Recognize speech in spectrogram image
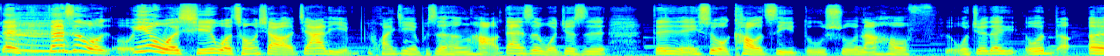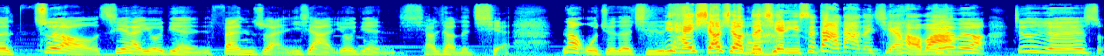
对，但是我因为我其实我从小家里环境也不是很好，但是我就是等于是我靠我自己读书，然后我觉得我呃最好现在有点翻转一下，有点小小的钱。那我觉得其实你还小小的钱，啊、你是大大的钱，好不好？没有没有，就是觉得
